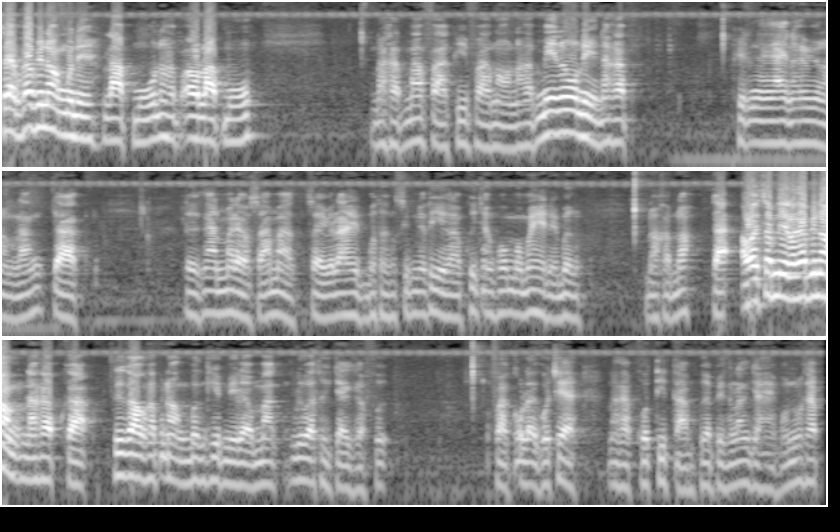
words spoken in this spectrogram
แซ่บครับพี่น้องมือนี้ลาบหมูนะครับ เอาลาบหมูนะครับ มาฝากพี่ฝากน้องนะครับ เมนูนี้นะครับเพ็นง่ายๆนะครับพี่น้องหลังจากเลิกงานมาแล้วสามารถใส่เวลาเห็ดบ่ถึงสิบนาทีครับคือจังผมมาไม่เห็นในเบิ้งนะครับเนาะกะเอาไว้ซ้ำนี้แล้วครับพี่น้องนะครับกะคือเก่าครับพี่น้องเบิ้งคลิปนี้แล้วมักหรือว่าถึงใจกับฝ ฝากกดไลค์กดแชร์นะครับกดติดตามเพื่อเป็นกำลังใจให้ผมนะครับ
